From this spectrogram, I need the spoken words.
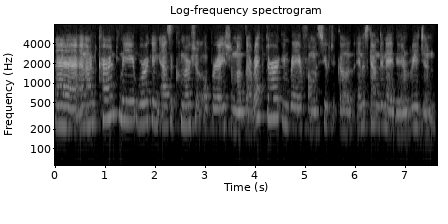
Uh, and I'm currently working as a commercial operational director in Bayer Pharmaceuticals in the Scandinavian region.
